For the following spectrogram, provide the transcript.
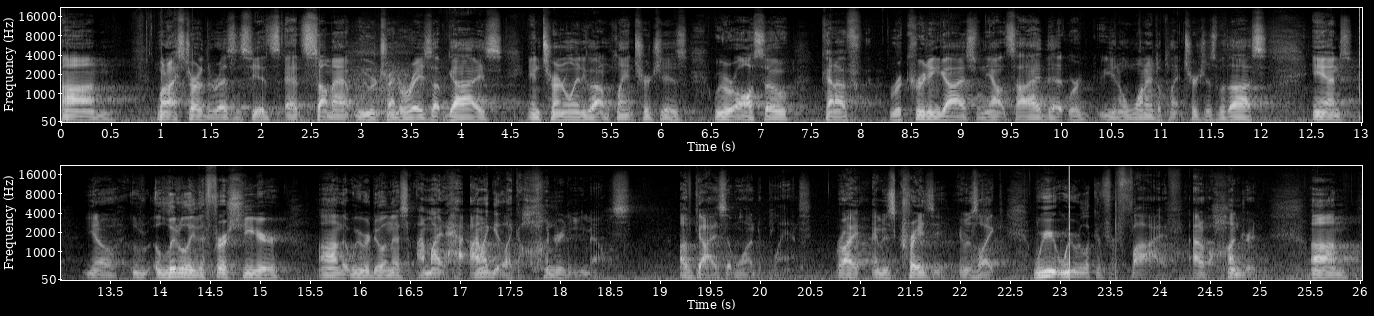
Um, when I started the residency at, at, Summit, we were trying to raise up guys internally to go out and plant churches. We were also kind of recruiting guys from the outside that were, you know, wanted to plant churches with us. And, you know, literally the first year um, that we were doing this, I might, ha- I might get like 100 emails of guys that wanted to plant, right? It was crazy. It was like we, we were looking for five out of 100. Um,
